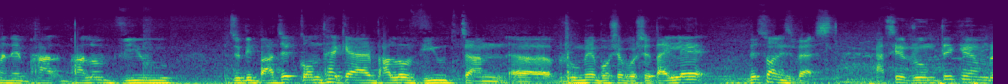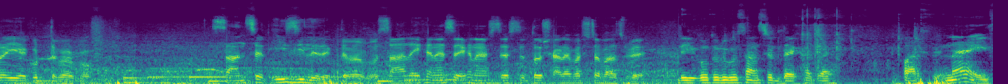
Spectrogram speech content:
মানে ভালো ভিউ যদি বাজেট কম থাকে আর ভালো ভিউ চান রুমে বসে বসে, তাইলে দিস ওয়ান ইজ বেস্ট আজকে রুম থেকে আমরা ইয়ে করতে পারব। সানসেট ইজিলি দেখতে পারব। সান এখানে আছে, এখানে আস্তে আস্তে তো সাড়ে পাঁচটা বাজবে। কতটুকু সানসেট দেখা যায়। পারফেক্ট নাইস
